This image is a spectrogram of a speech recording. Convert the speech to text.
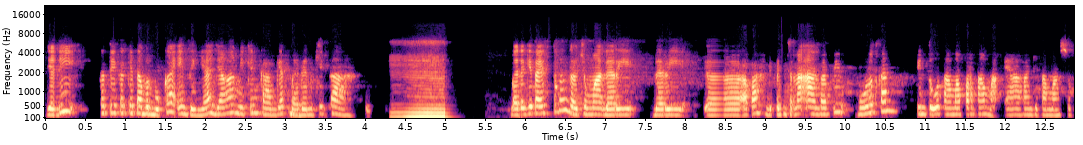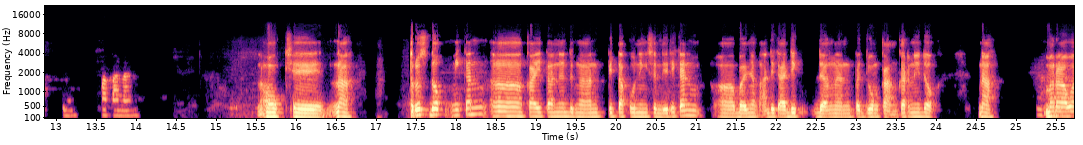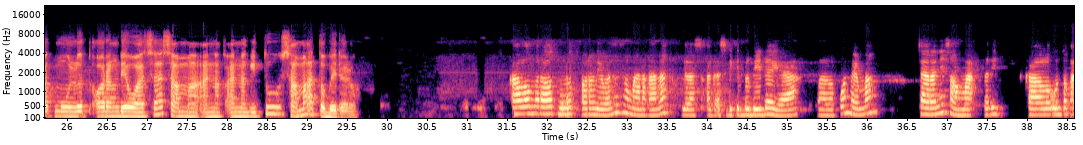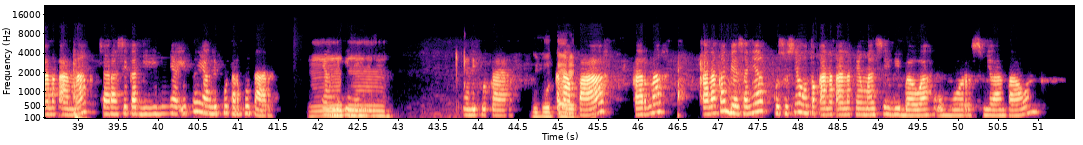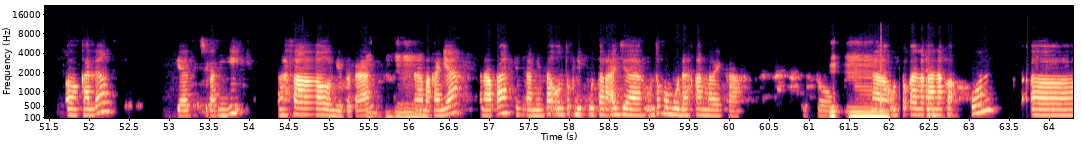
Jadi ketika kita berbuka intinya jangan bikin kaget badan kita. Hmm. Badan kita itu kan nggak cuma dari dari eh, apa di pencernaan, tapi mulut kan pintu utama pertama yang akan kita masuk makanan. Oke, nah terus dok, ini kan eh, kaitannya dengan pita kuning sendiri kan eh, banyak adik-adik dengan pejuang kanker nih dok. Nah, merawat mulut orang dewasa sama anak-anak itu sama atau beda dok? Kalau merawat mulut orang dewasa sama anak-anak jelas agak sedikit berbeda ya. Walaupun memang caranya sama. Tadi kalau untuk anak-anak cara sikat giginya itu yang diputar-putar, Yang begini. Hmm, yang diputar. diputar. ya. Karena karena kan biasanya khususnya untuk anak-anak yang masih di bawah umur 9 tahun eh, kadang ya sikat gigi asal gitu kan. Nah, makanya kenapa kita minta untuk diputar aja untuk memudahkan mereka. Gitu. Nah, untuk anak-anak pun eh,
